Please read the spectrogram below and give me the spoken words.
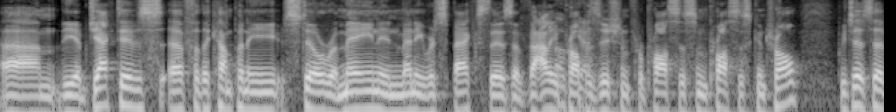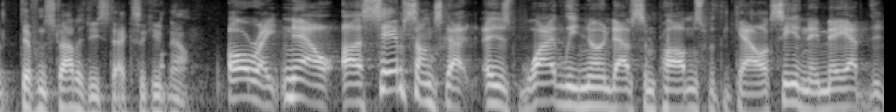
Um, the objectives uh, for the company still remain in many respects. There's a value okay. proposition for process and process control. We just have different strategies to execute now. All right, now uh, Samsung's got is widely known to have some problems with the Galaxy, and they may have. To,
